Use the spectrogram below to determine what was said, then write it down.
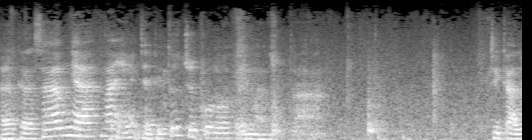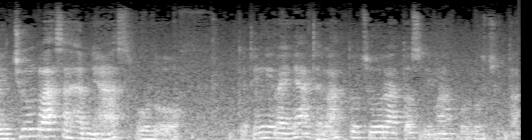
harga sahamnya naik jadi 75 juta. Dikali jumlah sahamnya 10 jadi nilainya adalah 750 juta.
